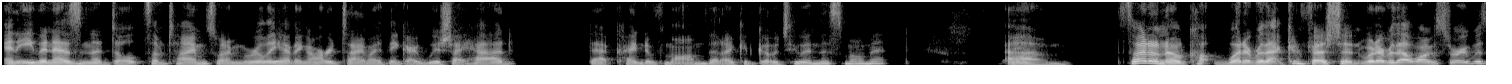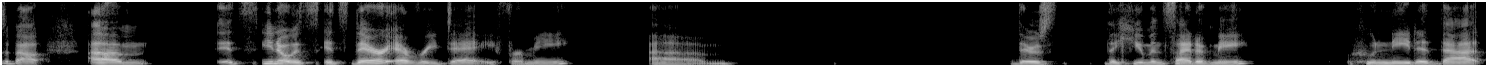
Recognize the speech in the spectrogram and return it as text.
and even as an adult sometimes when i'm really having a hard time i think i wish i had that kind of mom that i could go to in this moment um so i don't know whatever that confession whatever that long story was about um it's you know it's it's there every day for me. Um there's the human side of me who needed that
